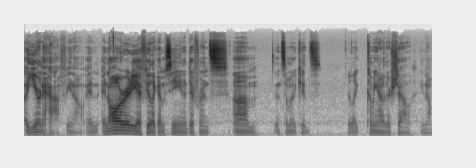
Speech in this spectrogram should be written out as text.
a year and a half, you know, and and already I feel like I'm seeing a difference um, in some of the kids. They're like coming out of their shell, you know.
